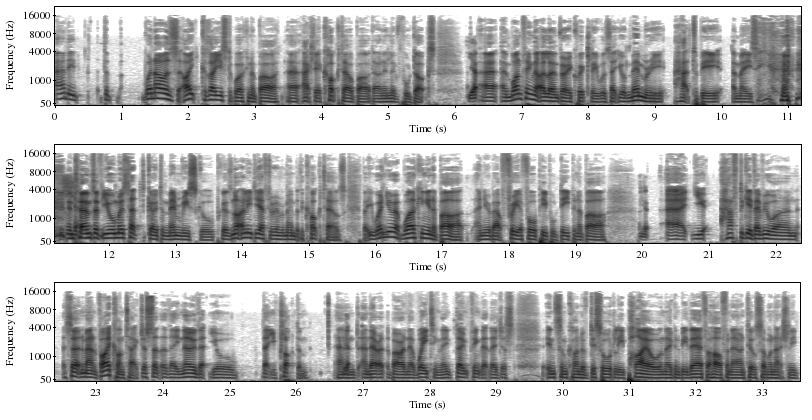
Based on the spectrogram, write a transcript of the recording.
Andy, the when I was, I because I used to work in a bar, uh, actually a cocktail bar down in Liverpool Docks. Yeah. Uh, and one thing that I learned very quickly was that your memory had to be amazing in yeah. terms of you almost had to go to memory school because not only do you have to remember the cocktails, but when you're working in a bar and you're about three or four people deep in a bar, yep. uh, you have to give everyone a certain amount of eye contact just so that they know that you're that you've clocked them and yep. and they're at the bar and they're waiting. They don't think that they're just in some kind of disorderly pile and they're going to be there for half an hour until someone actually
